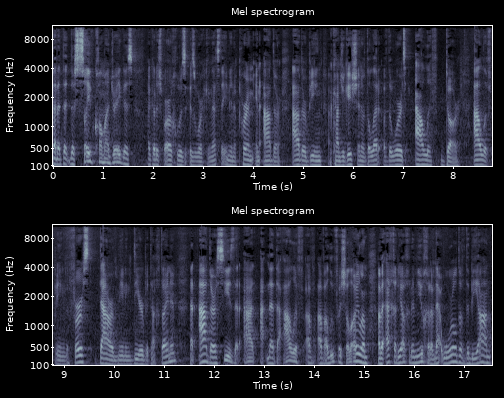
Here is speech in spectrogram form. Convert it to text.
that at the, the Soiv Kol Madregas, HaKadosh Baruch Hu is, is working. That's the inyan of Purim in Adar. Adar being a conjugation of the of the words Aleph Dar. Aleph being the first, Dar meaning dear betachtoinen. That Adar sees that Ad, that the Aleph of, of Alufa Shal Olam, of Echad Yachad Yuchad, of that world of the beyond,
